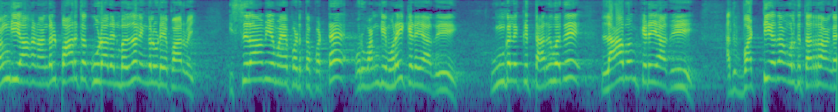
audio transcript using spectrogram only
வங்கியாக நாங்கள் பார்க்கக்கூடாது என்பதுதான் எங்களுடைய பார்வை. இஸ்லாமிய மயப்படுத்தப்பட்ட ஒரு வங்கி முறை கிடையாது. உங்களுக்கு தருவது லாபம் கிடையாது. அது வட்டியை தான் உங்களுக்கு தர்றாங்க.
